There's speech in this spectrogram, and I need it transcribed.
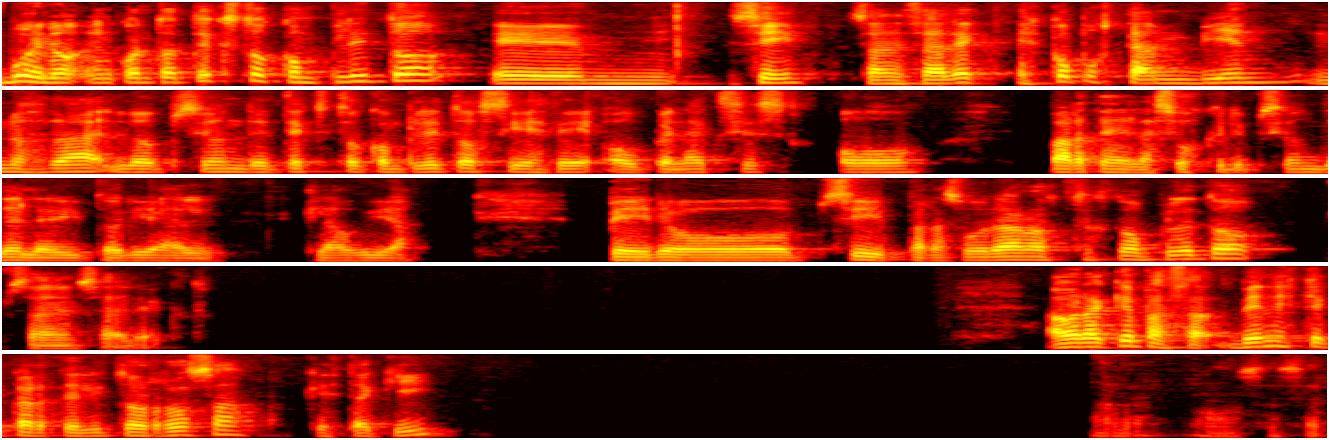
Bueno, en cuanto a texto completo, em, sí, Sans Scopus también nos da la opción de texto completo si es de Open Access o parte de la suscripción de la editorial Claudia. Pero sí, para asegurarnos texto completo, Sans Ahora, ¿qué pasa? ¿Ven este cartelito rosa que está aquí? A ver, vamos a hacer...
